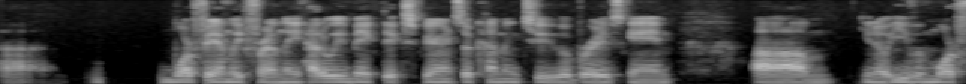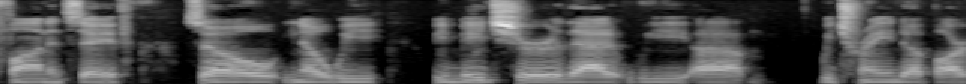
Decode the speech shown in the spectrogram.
uh, more family friendly? How do we make the experience of coming to a Braves game, um, you know, even more fun and safe? So you know, we we made sure that we um, we trained up our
